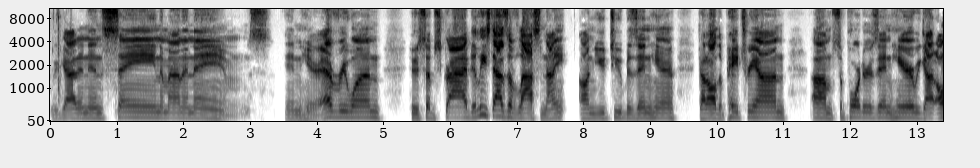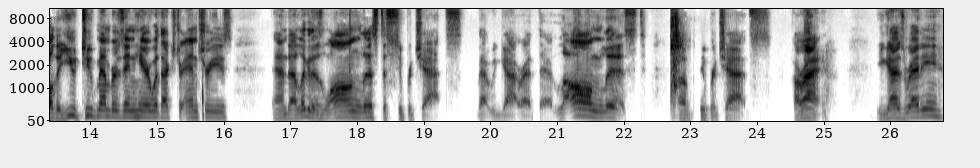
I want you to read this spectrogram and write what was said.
We got an insane amount of names in here. Everyone who subscribed, at least as of last night on YouTube, is in here. Got all the Patreon um, supporters in here. We got all the YouTube members in here with extra entries. And uh, look at this long list of super chats that we got right there. Long list of super chats. All right. You guys ready?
